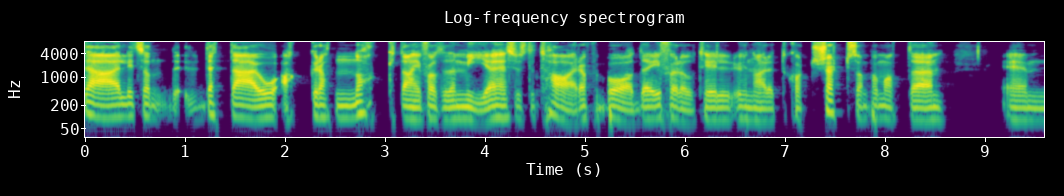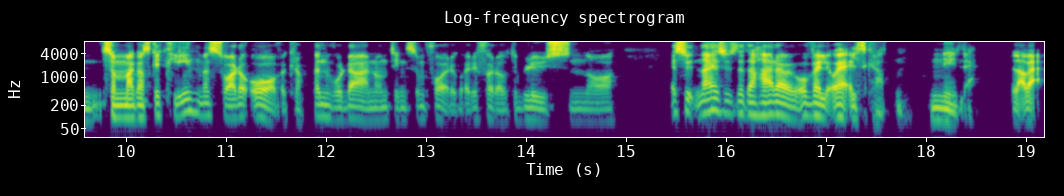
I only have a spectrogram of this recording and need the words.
det er litt sånn Dette er jo akkurat nok da, i forhold til det mye. Jeg syns det tar opp både i forhold til Hun har et kort skjørt som på en måte Um, som er ganske clean, men så er det overkroppen hvor det er noen ting som foregår i forhold til blusen og jeg synes, Nei, jeg syns dette her er jo veldig Og jeg elsker hatten. Nydelig. La være.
